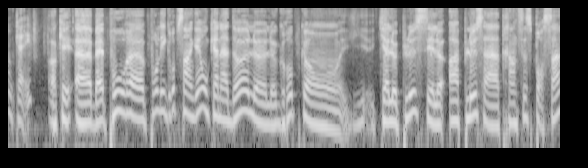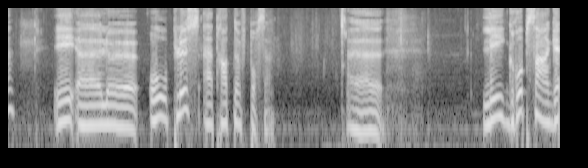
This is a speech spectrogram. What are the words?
OK. OK. Euh, ben pour, pour les groupes sanguins au Canada, le, le groupe qu'on, qui a le plus, c'est le A à 36 et euh, le O à 39% Euh, les groupes sanguins,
